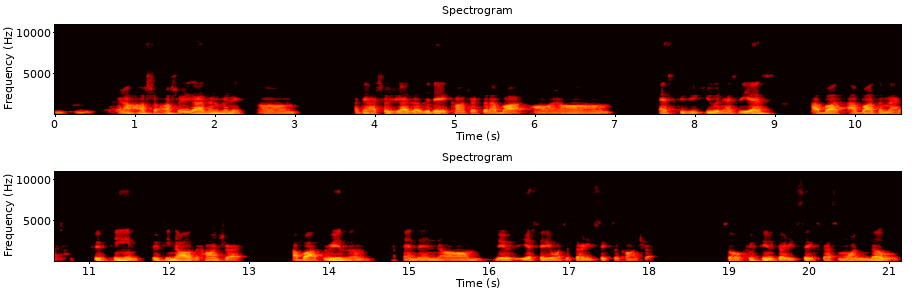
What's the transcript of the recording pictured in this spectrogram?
And I'll show, I'll show you guys in a minute. Um, I think I showed you guys the other day contracts that I bought on um SQQQ and SDS. I bought I bought them at 15 dollars a contract. I bought three of them, and then um they yesterday went to 36 a contract. So 15 to 36, that's more than double.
